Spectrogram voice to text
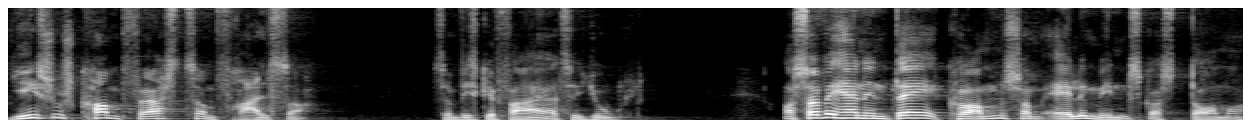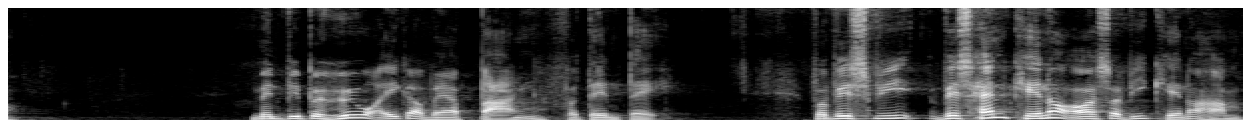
Jesus kom først som frelser, som vi skal fejre til jul. Og så vil han en dag komme som alle menneskers dommer. Men vi behøver ikke at være bange for den dag. For hvis, vi, hvis han kender os, og vi kender ham,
